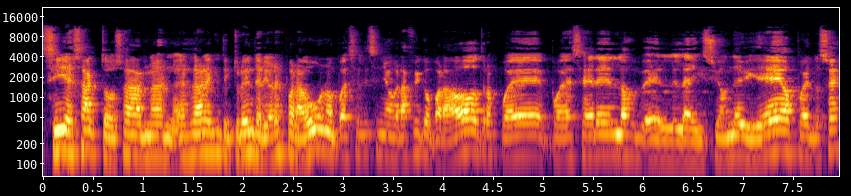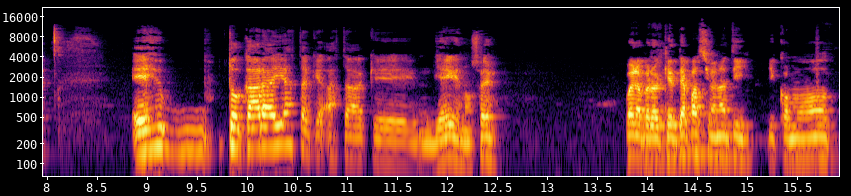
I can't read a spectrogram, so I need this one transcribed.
Sí, exacto. O sea, no es, la arquitectura de interiores para uno, puede ser el diseño gráfico para otros, puede, puede ser el- los- el- la edición de videos, pues entonces es tocar ahí hasta que hasta que llegues, no sé. Bueno, pero ¿qué te apasiona a ti? ¿Y cómo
